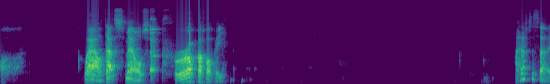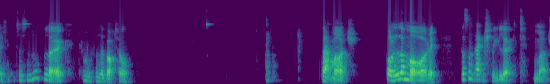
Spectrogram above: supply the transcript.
Oh, wow, that smells proper hoppy. I have to say, it does not look, coming from the bottle, that much. Polyamorie doesn't actually look too much,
